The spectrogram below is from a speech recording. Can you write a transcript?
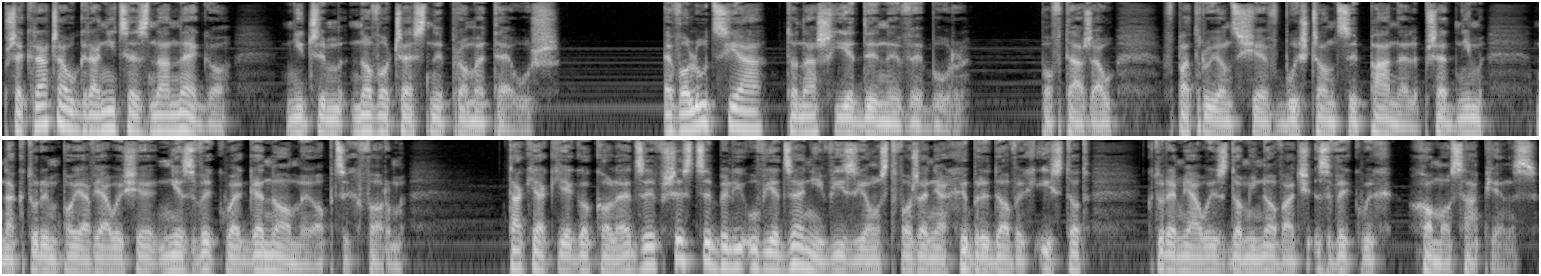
przekraczał granice znanego, niczym nowoczesny Prometeusz. Ewolucja to nasz jedyny wybór, powtarzał, wpatrując się w błyszczący panel przed nim, na którym pojawiały się niezwykłe genomy obcych form. Tak jak jego koledzy, wszyscy byli uwiedzeni wizją stworzenia hybrydowych istot, które miały zdominować zwykłych Homo sapiens.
